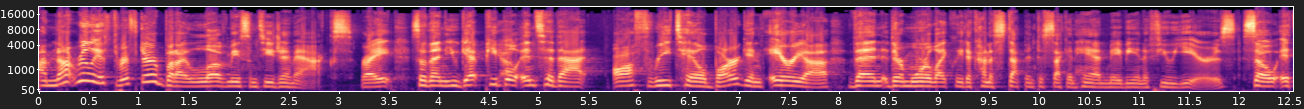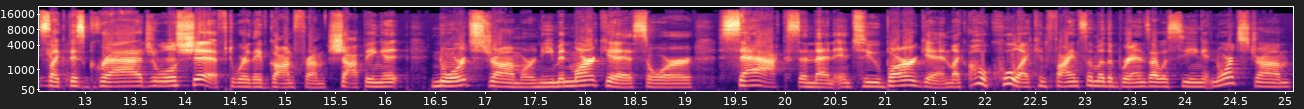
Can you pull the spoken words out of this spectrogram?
I'm not really a thrifter, but I love me some TJ Maxx, right? So then you get people into that off retail bargain area, then they're more likely to kind of step into secondhand maybe in a few years. So it's yeah. like this gradual shift where they've gone from shopping at Nordstrom or Neiman Marcus or Saks and then into bargain. Like, oh, cool, I can find some of the brands I was seeing at Nordstrom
